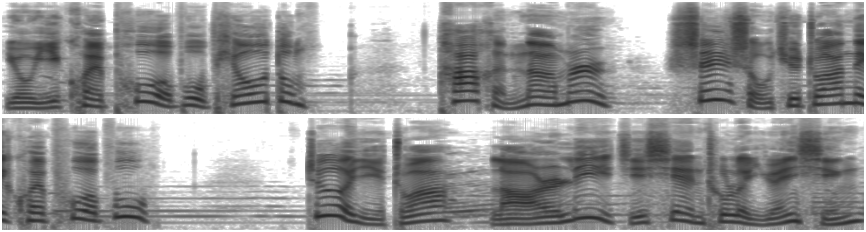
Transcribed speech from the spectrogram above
有一块破布飘动。他很纳闷，伸手去抓那块破布。这一抓，老二立即现出了原形。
